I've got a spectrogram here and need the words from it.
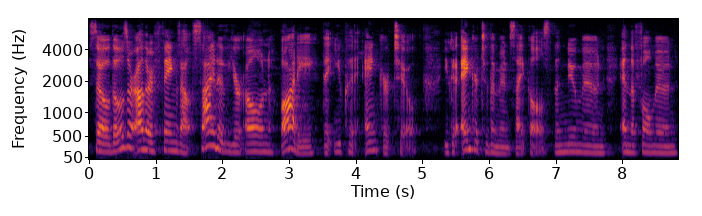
So those are other things outside of your own body that you could anchor to. You could anchor to the moon cycles, the new moon and the full moon,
